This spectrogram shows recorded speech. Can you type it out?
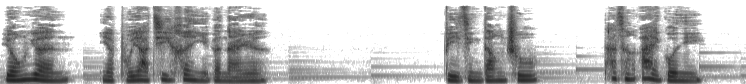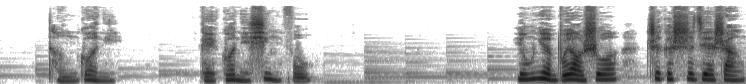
永远也不要记恨一个男人，毕竟当初他曾爱过你，疼过你，给过你幸福。永远不要说这个世界上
